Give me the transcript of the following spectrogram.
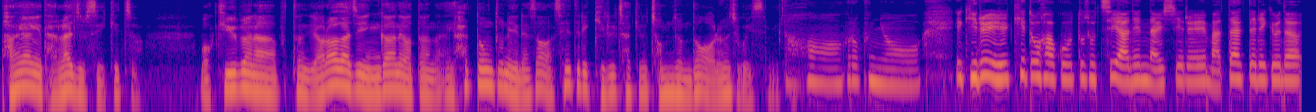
방향이 달라질 수 있겠죠. 뭐 기후 변화부터 여러 가지 인간의 어떤 활동들로 인해서 새들이 길을 찾기는 점점 더 어려워지고 있습니다. 아하, 그렇군요. 이 길을 잃기도 하고 또 좋지 않은 날씨를 맞닥뜨리기도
